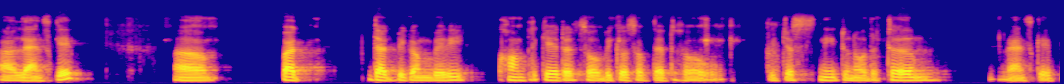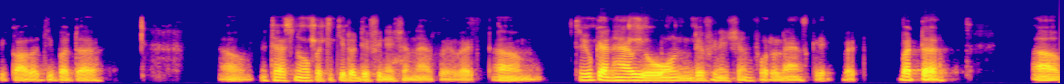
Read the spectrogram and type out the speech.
a landscape. Uh, but that become very complicated so because of that so we just need to know the term landscape ecology but uh, um, it has no particular definition as well right? Um, so you can have your own definition for a landscape but but uh, uh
